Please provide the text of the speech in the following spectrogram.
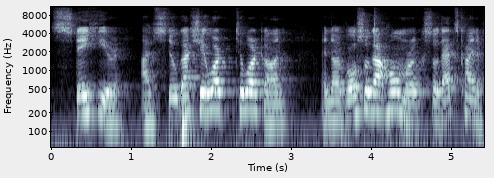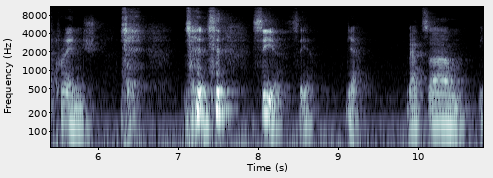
Stay here. I've still got shit work to work on. And I've also got homework, so that's kind of cringe. see ya. See ya. Yeah. That's, um, yeah.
